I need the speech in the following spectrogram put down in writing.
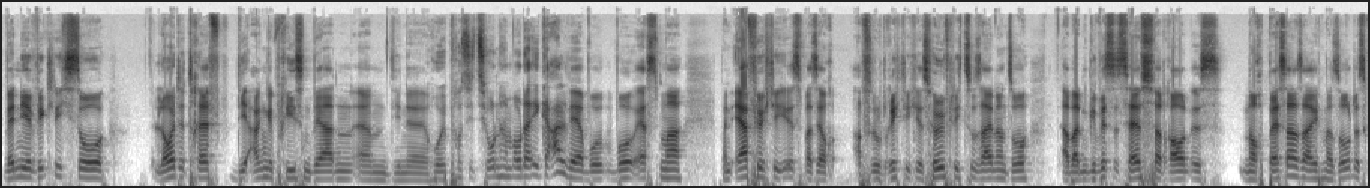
wenn ihr wirklich so Leute trefft, die angepriesen werden, ähm, die eine hohe Position haben oder egal wer, wo, wo erstmal man ehrfürchtig ist, was ja auch absolut richtig ist, höflich zu sein und so, aber ein gewisses Selbstvertrauen ist noch besser, sage ich mal so. Das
